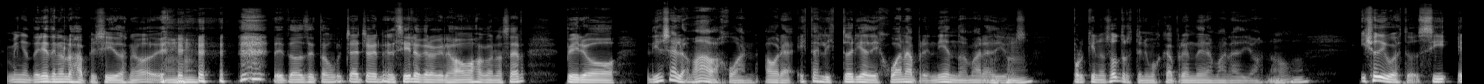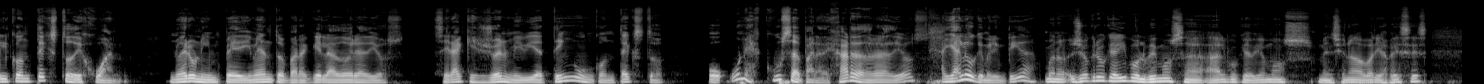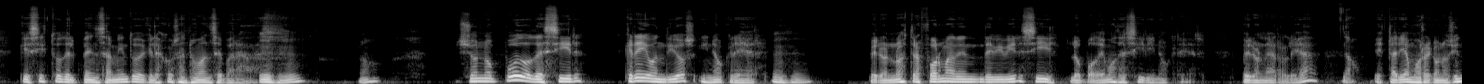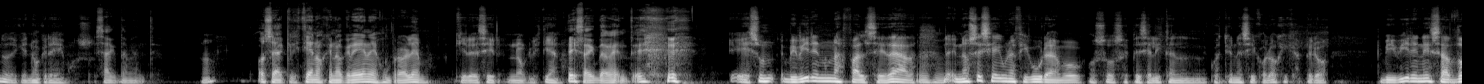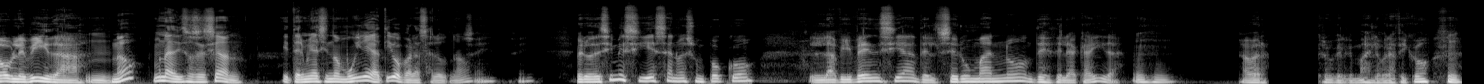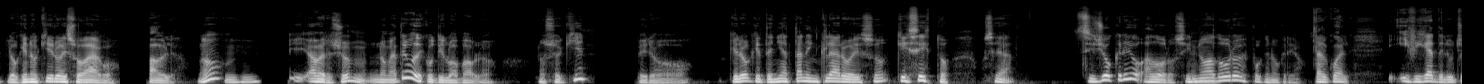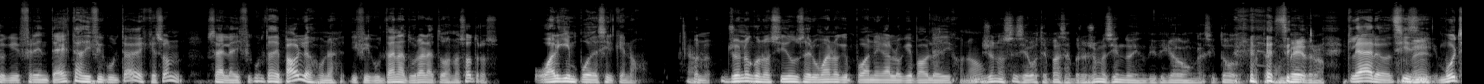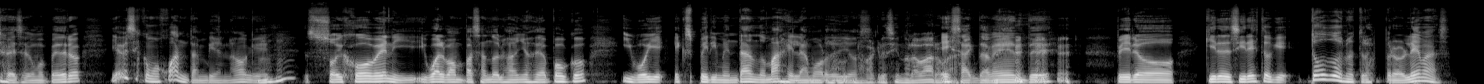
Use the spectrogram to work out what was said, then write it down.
Me encantaría tener los apellidos, ¿no? De, de todos estos muchachos en el cielo, creo que los vamos a conocer. Pero Dios ya lo amaba a Juan. Ahora, esta es la historia de Juan aprendiendo a amar a Dios. Porque nosotros tenemos que aprender a amar a Dios, ¿no? Y yo digo esto, si el contexto de Juan no era un impedimento para que él adore a Dios, ¿será que yo en mi vida tengo un contexto o una excusa para dejar de adorar a Dios? ¿Hay algo que me lo impida? Bueno, yo creo que ahí volvemos a, a algo que habíamos mencionado varias veces, que es esto del pensamiento de que las cosas no van separadas. ¿no? Yo no puedo decir creo en Dios y no creer, pero en nuestra forma de, de vivir sí lo podemos decir y no creer. Pero en la realidad No, estaríamos reconociendo de que no creemos. exactamente. ¿no? O sea, cristianos que no creen es un problema. Quiere decir no cristiano. Exactamente. Es un vivir en una falsedad. No sé si hay una figura, vos, sos especialista en cuestiones psicológicas, pero vivir en esa doble vida, Mm. ¿no? Una disociación. Y termina siendo muy negativo para la salud, ¿no? Sí. Pero decime si esa no es un poco la vivencia del ser humano desde la caída. A ver, creo que el que más lo graficó, Hmm. lo que no quiero eso hago, Pablo. ¿no? Y a ver, yo no me atrevo a discutirlo a Pablo. No soy quién, pero creo que tenía tan en claro eso. ¿Qué es esto? O sea, Si yo creo, adoro. Si no adoro es porque no creo. Tal cual. Y fíjate, Lucho, que frente a estas dificultades que son, o sea, la dificultad de Pablo es una dificultad natural a todos nosotros. O alguien puede decir que no. Ah. Bueno, yo no he conocido un ser humano que pueda negar lo que Pablo dijo, ¿no? Yo no sé si a vos te pasa, pero yo me siento identificado con casi todos, hasta con Sí. Pedro. Claro, sí, sí, ¿Eh? muchas veces como Pedro y a veces como Juan también, ¿no? Que soy joven y igual van pasando los años de a poco y voy experimentando más el amor de No, Dios. nos va creciendo la barba. Exactamente. Pero quiero decir esto que todos nuestros problemas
